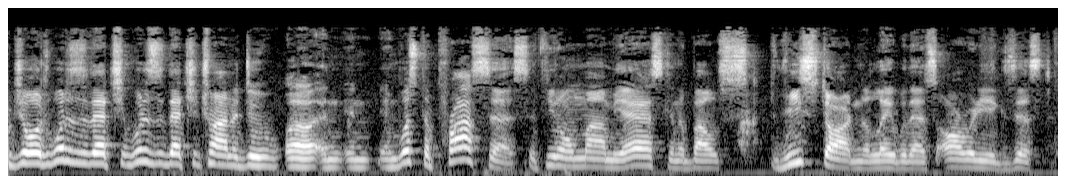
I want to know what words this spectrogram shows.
George, what is it that you what is it that you're trying to do, uh, and, and and what's the process, if you don't mind me asking, about restarting the label that's already existing?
